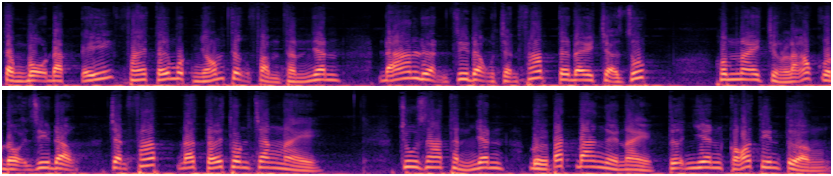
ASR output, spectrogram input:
tổng bộ đặc ý phái tới một nhóm thượng phẩm thần nhân đã luyện di động trận pháp tới đây trợ giúp. Hôm nay trưởng lão của đội di động trận pháp đã tới thôn trang này. Chu gia thần nhân đuổi bắt ba người này tự nhiên có tin tưởng.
